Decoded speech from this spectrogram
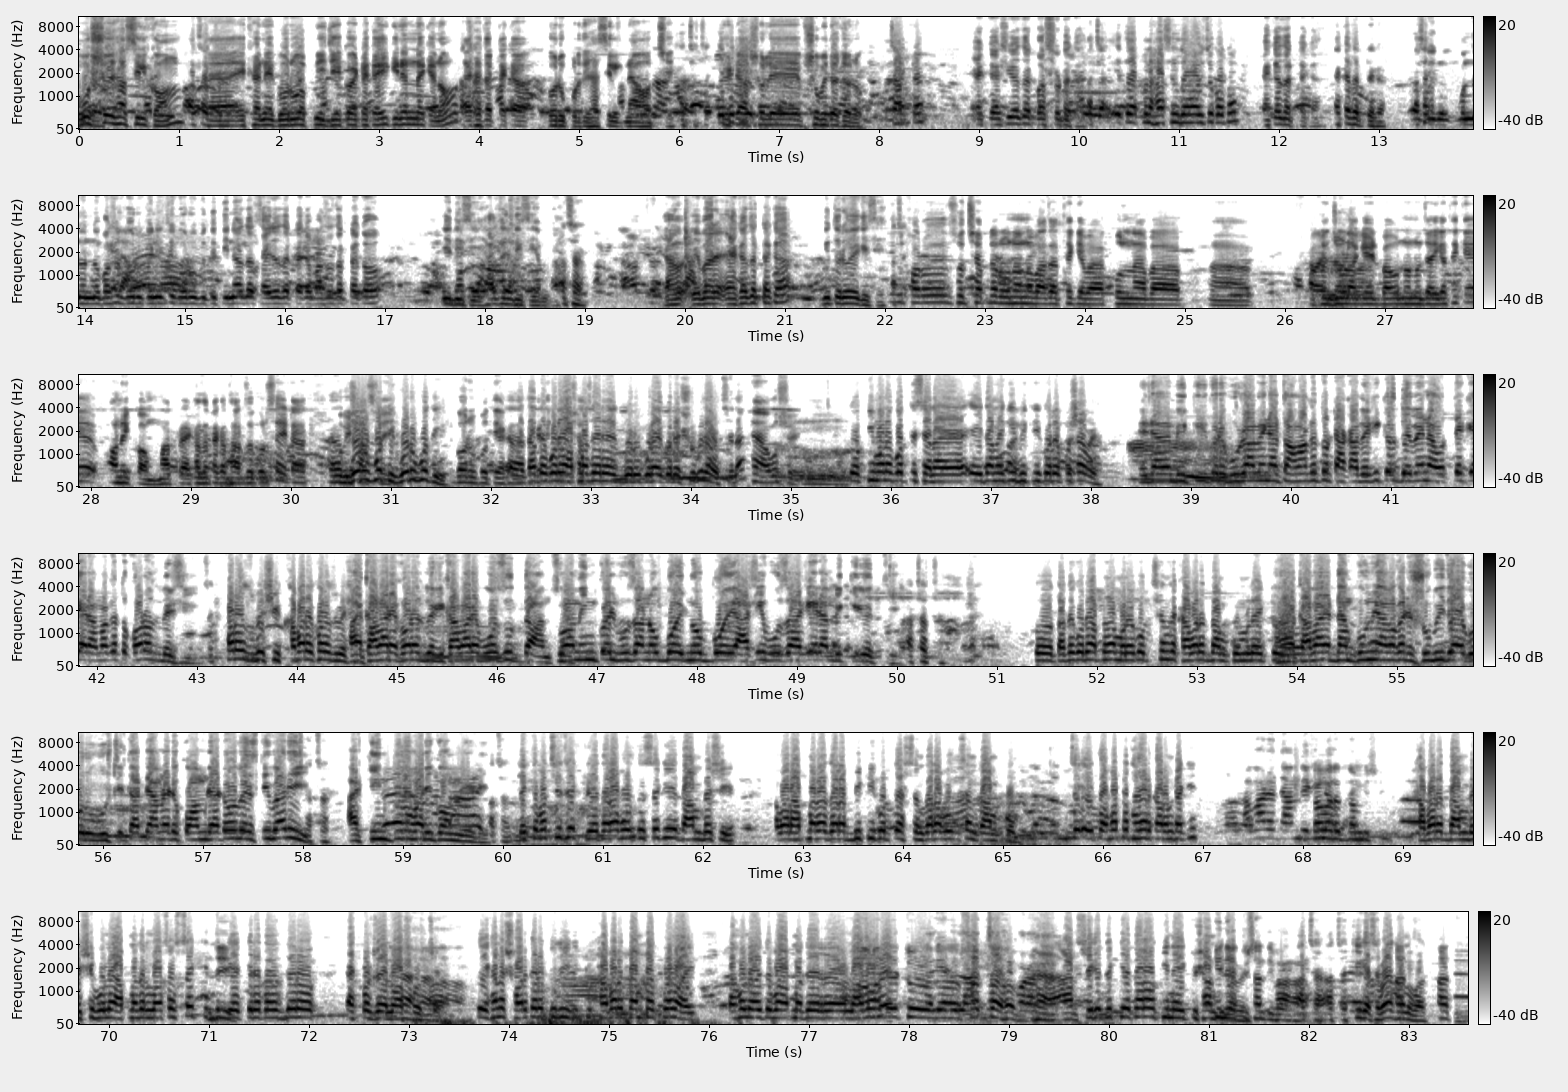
অবশ্যই হাসিল কম। আচ্ছা, আচ্ছা। এখানে গরু আপনি যে কয় টাকাই কিনেন না কেন এক হাজার টাকা গরু প্রতি হাসিল নেওয়া হচ্ছে। আচ্ছা, এটা আসলে সুবিধাজনক। চারটা? একাশি হাজার পাঁচশো টাকা। আচ্ছা এতে আপনার হাসিল দেওয়া হয়েছে কত? এক হাজার টাকা। এক হাজার টাকা। আচ্ছা। অন্যান্য বছর গরু কিনেছি গরু পেতে তিন হাজার চার হাজার টাকা পাঁচ হাজার টাকাও দিছি দিছি আমরা। আচ্ছা। এবার এক হাজার টাকা ভিতরে হয়ে গেছে। খরচ হচ্ছে আপনার অন্যান্য বাজার থেকে বা খুলনা বা জোড়া গেট বা অন্যান্য জায়গা থেকে অনেক কম মাত্র এক হাজার টাকা ধার্য করছে এটা গরুপতি গরুপতি? গরুপতি তাতে করে আপনাদের গরু ক্রয় করে সুবিধা হচ্ছে না? হ্যাঁ অবশ্যই। তো কি মনে করতেছেন এই দামে কি বিক্রি করে পোষাবে? এই দামে বিক্রি করে বুঝাবে না তো আমাকে তো টাকা বেশি কেউ দেবে না ওর থেকে আর আমাকে তো খরচ বেশি। খরচ বেশি খাবারের খরচ বেশি? খাবারে খরচ বেশি খাবারে প্রচুর দাম। কইল বুঝা নব্বই নব্বই আশি এরকম বিক্রি হচ্ছে। আচ্ছা আচ্ছা। তো তাতে করে আপনারা মনে করছেন যে খাবারের দাম কমলে একটু খাবারের দাম কমলে আমাকে একটু সুবিধা হয় গরু পুষ্টি তাতে আমরা একটু কম রেটেও বেচতে পারি আচ্ছা। আর কিনতেও পারি কম রেটে। আচ্ছা দেখতে পাচ্ছি যে ক্রেতারা বলতেছে কি দাম বেশি। আবার আপনারা যারা বিক্রি করতে আসছেন তারা বলতেছেন দাম কম। আচ্ছা, এই তফাৎটা থাকার কারণটা কি? খাবারের দাম বেশি খাবারের দাম বেশি। খাবারের দাম বেশি বলে আপনাদের লস হচ্ছে কিন্তু ক্রেতাদেরও এক পর্যায়ে লস হচ্ছে। তো এখানে সরকারের যদি একটু খাবারের দামটা কমায় তাহলে হয়তো বা আপনাদের লাভ হবে। একটু হ্যাঁ আর সেক্ষেত্রে ক্রেতারাও কিনে একটু শান্তি পাবে। আচ্ছা আচ্ছা ঠিক আছে ভাই ধন্যবাদ। আচ্ছা।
